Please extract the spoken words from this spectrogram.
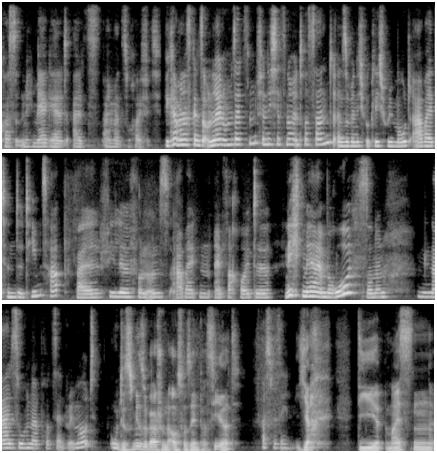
kostet mich mehr Geld als einmal zu häufig. Wie kann man das Ganze online umsetzen, finde ich jetzt noch interessant. Also wenn ich wirklich remote arbeitende Teams habe, weil viele von uns arbeiten einfach heute nicht mehr im Büro, sondern nahezu 100% remote. Oh, das ist mir sogar schon aus Versehen passiert. Aus Versehen? Ja, die meisten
